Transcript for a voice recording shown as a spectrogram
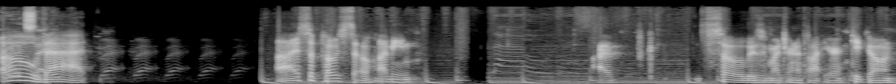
Oh, that. I suppose so. I mean, I'm so losing my train of thought here. Keep going.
